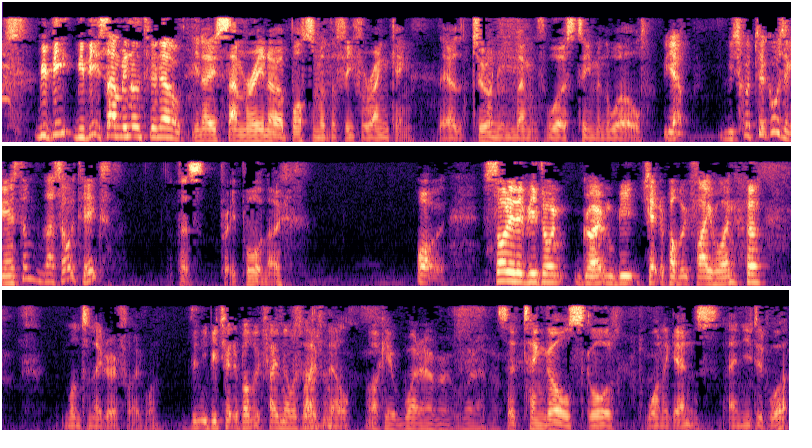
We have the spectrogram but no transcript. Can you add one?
we beat we beat San Marino 2 0. You know, San Marino are bottom of the FIFA ranking. They are the 211th worst team in the world. Yep. We scored two goals against them. That's all it takes. That's pretty poor, no? Oh, sorry that we don't go out and beat Czech Republic 5 1. Montenegro 5 1. Didn't you beat Czech Republic 5 0 as well? 5-0. Okay, whatever, whatever. So 10 goals scored, 1 against, and you did what?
